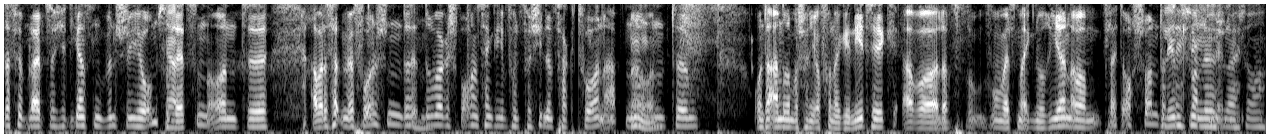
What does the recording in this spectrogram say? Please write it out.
dafür bleibt, solche die ganzen Wünsche hier umzusetzen. Und äh, aber das hatten wir vorhin schon da- drüber gesprochen, das hängt eben von verschiedenen Faktoren ab, ne? Mhm. Und ähm, unter anderem wahrscheinlich auch von der Genetik, aber das wollen wir jetzt mal ignorieren, aber vielleicht auch schon Lebenswandel vielleicht auch.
